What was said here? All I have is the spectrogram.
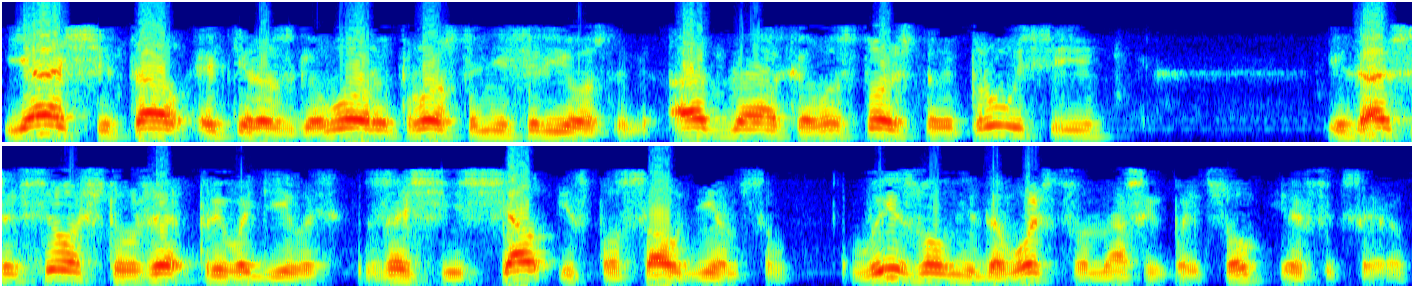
Я считал эти разговоры просто несерьезными. Однако в Восточной Пруссии и дальше все, что уже приводилось, защищал и спасал немцев, вызвал недовольство наших бойцов и офицеров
